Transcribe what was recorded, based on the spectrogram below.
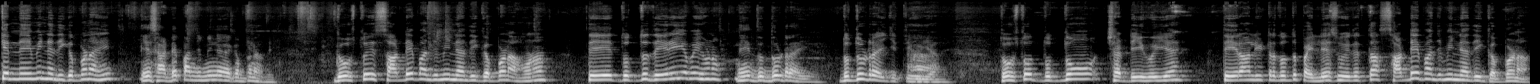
ਕਿੰਨੇ ਮਹੀਨੇ ਦੀ ਗੱਭਣਾ ਇਹ? ਇਹ 5.5 ਮਹੀਨੇ ਦਾ ਕੱਢਣਾ ਬਈ। ਦੋਸਤੋ ਇਹ 5.5 ਮਹੀਨਿਆਂ ਦੀ ਗੱਭਣਾ ਹੁਣ। ਤੇ ਦੁੱਧ ਦੇ ਰਹੀ ਹੈ ਬਾਈ ਹੁਣ? ਨਹੀਂ ਦੁੱਧੋ ਡਰਾਈ ਹੈ ਦੁੱਧੋਂ ਡਰਾਈ ਕੀਤੀ ਹੋਈ ਆ। ਦੋਸਤੋ ਦੁੱਧੋਂ ਛੱਡੀ ਹੋਈ ਹੈ। 13 ਲੀਟਰ ਦੁੱਧ ਪਹਿਲੇ ਸੂਏ ਦਿੱਤਾ 5.5 ਮਹੀਨਿਆਂ ਦੀ ਗੱਭਣ ਆ।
